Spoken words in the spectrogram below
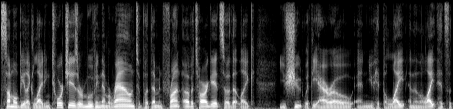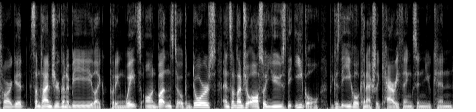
Some will be like lighting torches or moving them around to put them in front of a target so that like you shoot with the arrow and you hit the light and then the light hits the target. Sometimes you're going to be like putting weights on buttons to open doors and sometimes you'll also use the eagle because the eagle can actually carry things and you can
